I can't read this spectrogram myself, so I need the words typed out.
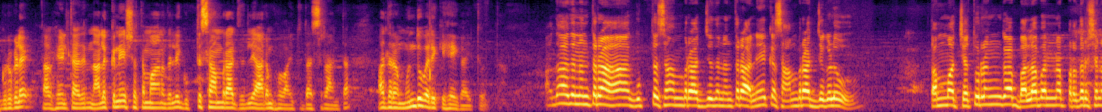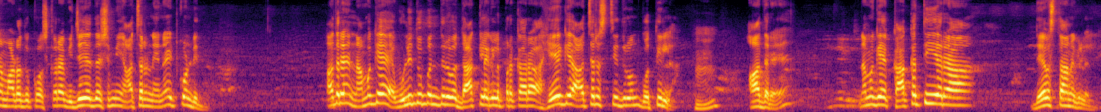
ಗುರುಗಳೇ ತಾವು ಹೇಳ್ತಾ ಇದ್ರೆ ನಾಲ್ಕನೇ ಶತಮಾನದಲ್ಲಿ ಗುಪ್ತ ಸಾಮ್ರಾಜ್ಯದಲ್ಲಿ ಆರಂಭವಾಯಿತು ದಸರಾ ಅಂತ. ಅದರ ಮುಂದುವರಿಕೆ ಹೇಗಾಯಿತು ಅಂತ? ಅದಾದ ನಂತರ ಗುಪ್ತ ಸಾಮ್ರಾಜ್ಯದ ನಂತರ ಅನೇಕ ಸಾಮ್ರಾಜ್ಯಗಳು ತಮ್ಮ ಚತುರಂಗ ಬಲವನ್ನು ಪ್ರದರ್ಶನ ಮಾಡೋದಕ್ಕೋಸ್ಕರ ವಿಜಯದಶಮಿ ಆಚರಣೆಯನ್ನು ಇಟ್ಕೊಂಡಿದ್ದು ಆದರೆ ನಮಗೆ ಉಳಿದು ಬಂದಿರುವ ದಾಖಲೆಗಳ ಪ್ರಕಾರ ಹೇಗೆ ಆಚರಿಸ್ತಿದ್ರು ಅಂತ ಗೊತ್ತಿಲ್ಲ. ಆದರೆ ನಮಗೆ ಕಾಕತೀಯರ ದೇವಸ್ಥಾನಗಳಲ್ಲಿ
